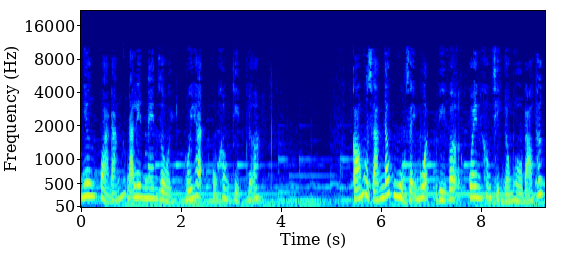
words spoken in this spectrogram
Nhưng quả đắng đã lên men rồi, hối hận cũng không kịp nữa. Có một giám đốc ngủ dậy muộn vì vợ quên không chỉnh đồng hồ báo thức.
